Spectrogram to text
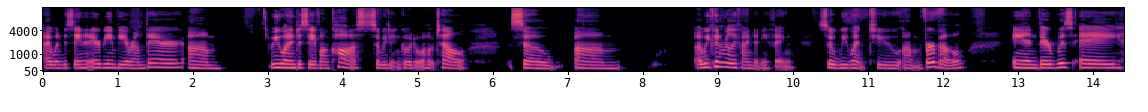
I wanted to stay in an Airbnb around there. Um, we wanted to save on costs, so we didn't go to a hotel. So um, uh, we couldn't really find anything. So we went to um, Verbo, and there was a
